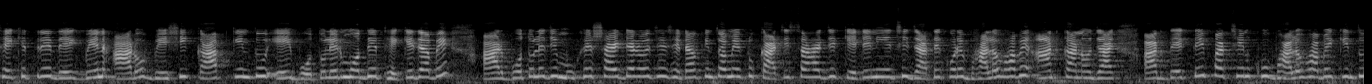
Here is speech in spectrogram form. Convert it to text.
সেক্ষেত্রে দেখবেন আরও বেশি কাপ কিন্তু এই বোতলের মধ্যে থেকে যাবে। আর বোতলে যে মুখের সাইডটা রয়েছে, সেটাও কিন্তু আমি একটু কাঁচির সাহায্যে কেটে নিয়েছি, যাতে করে ভালোভাবে আটকানো যায়। আর দেখতেই পাচ্ছেন, খুব ভালোভাবে কিন্তু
